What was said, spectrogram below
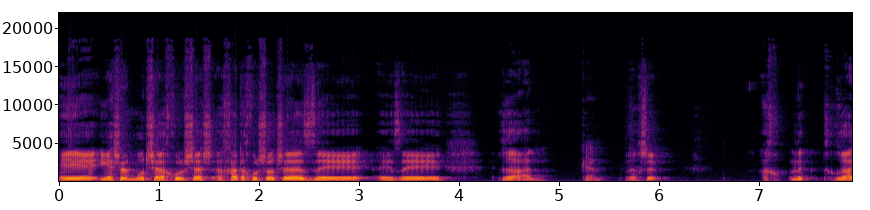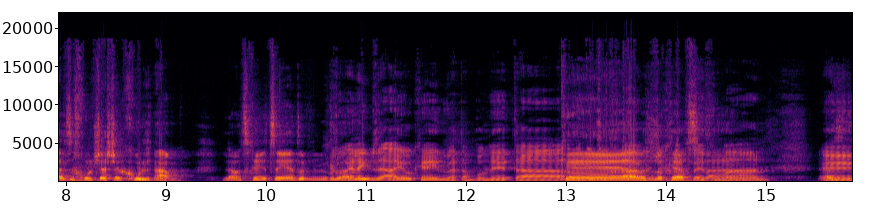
אה, יש שם דמות שהחולשה אחת החולשות שלה זה זה רעל. כן. רעל זה חולשה של כולם. למה צריכים לציין את זה במיוחד? כאילו אלא אם זה iocane ואתה בונה את העמידות כן, שלך במשך הרבה זמן. אז, אה,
